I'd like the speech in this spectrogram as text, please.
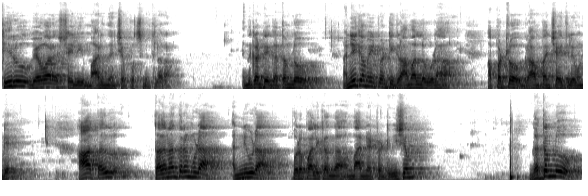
తీరు వ్యవహార శైలి మారిందని చెప్పొచ్చు మిత్రులరా. ఎందుకంటే గతంలో అనేకమైనటువంటి గ్రామాల్లో కూడా అప్పట్లో గ్రామ పంచాయతీలే ఉండే ఆ తదు తదనంతరం కూడా అన్నీ కూడా పురపాలికంగా మారినటువంటి విషయం. గతంలో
